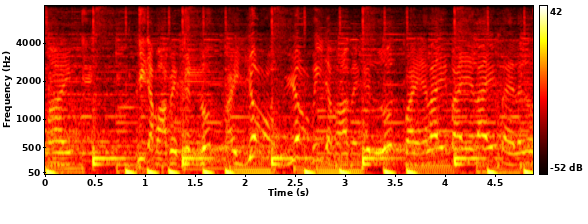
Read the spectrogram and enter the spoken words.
ไหมพี่จะพาไปขึ้นรถไปย่อย่อพี่จะพาไปขึ้นรถไปอะไรไปอะไรไปแล้ว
